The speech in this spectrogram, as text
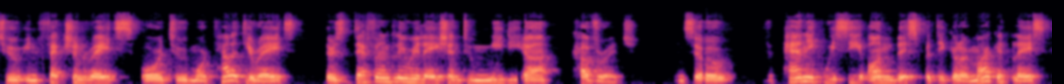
to infection rates or to mortality rates, there's definitely relation to media coverage. And so the panic we see on this particular marketplace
